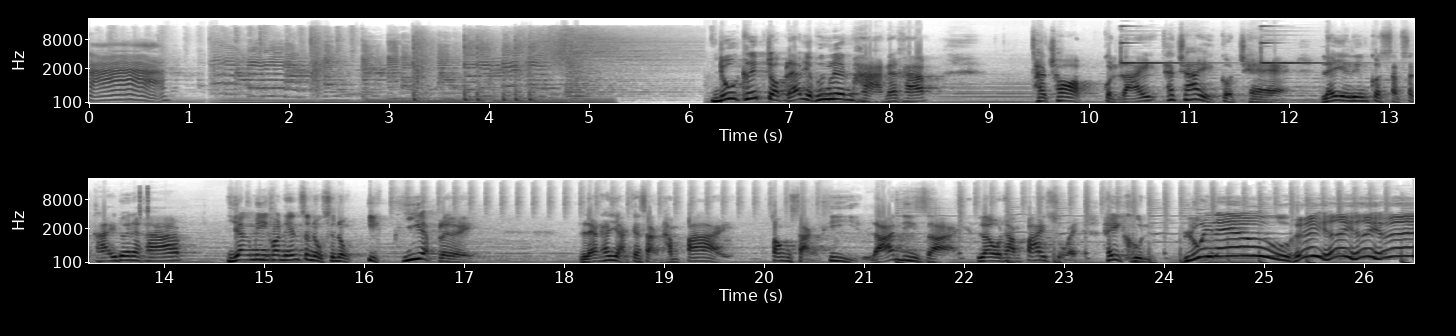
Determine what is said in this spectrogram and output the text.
ค่ะ ดูคลิปจบแล้วอย่าเพิ่งเลื่อนผ่านนะครับ ถ้าชอบกดไลค์ถ้าใช่กดแชร์ และอย่าลืมกด Subscribe ด้วยนะครับ ยังมีคอนเทนต์สนุกๆอีกเพียบเลย และถ้าอยากจะสั่งทำป้าย ต้องสั่งที่ร้านดีไซน์ เราทำป้ายสวยให้คุณรวยเร็ว เฮ้ยเฮ้ยเฮ้ยเฮ้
